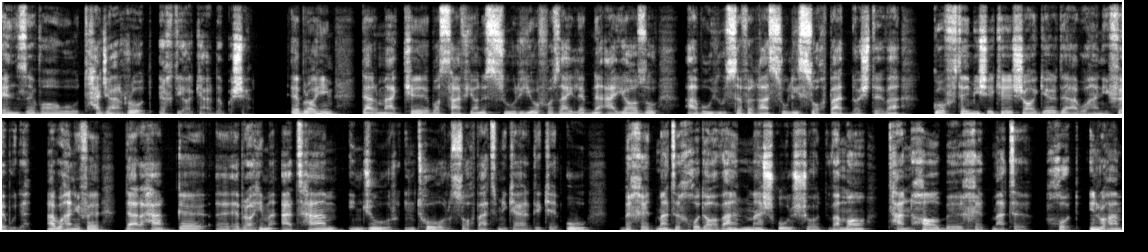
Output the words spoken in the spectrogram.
انزوا و تجرد اختیار کرده باشه. ابراهیم در مکه با صفیان سوری و فضیل ابن عیاز و ابو یوسف قسولی صحبت داشته و گفته میشه که شاگرد ابو حنیفه بوده. ابو حنیفه در حق ابراهیم اتهم اینجور اینطور صحبت می‌کرده که او به خدمت خداوند مشغول شد و ما تنها به خدمت خود. این رو هم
